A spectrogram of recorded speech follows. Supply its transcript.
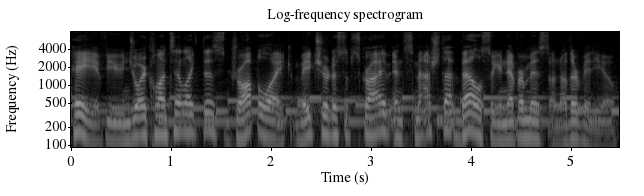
Hey, if you enjoy content like this, drop a like, make sure to subscribe, and smash that bell so you never miss another video.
